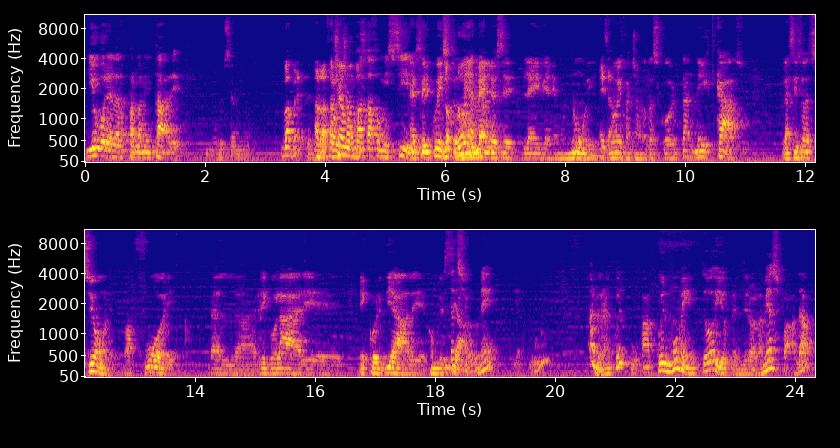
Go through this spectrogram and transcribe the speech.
io vorrei andare a parlamentare. Possiamo... Vabbè, allora facciamo così. mandato missive. È per questo No, noi è abbiamo- meglio se lei viene con noi, Esatto. noi facciamo da scorta. Nel caso la situazione va fuori dalla regolare e cordiale conversazione, allora in quel pu- a quel momento io prenderò la mia spada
